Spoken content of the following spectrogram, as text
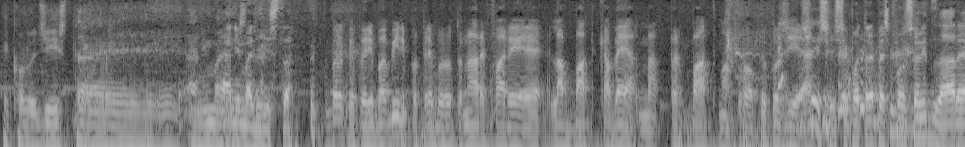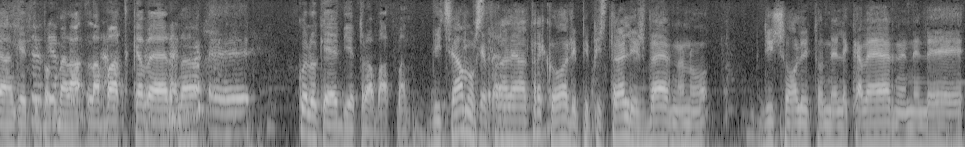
ecologista e animalista. Animalista. È vero che per i bambini potrebbero tornare a fare la Batcaverna per Batman proprio così, eh? Sì, sì, si potrebbe sponsorizzare anche tipo come la, la Batcaverna, eh, quello che è dietro a Batman. Diciamo che fra le altre cose i pipistrelli svernano di solito nelle caverne, nelle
